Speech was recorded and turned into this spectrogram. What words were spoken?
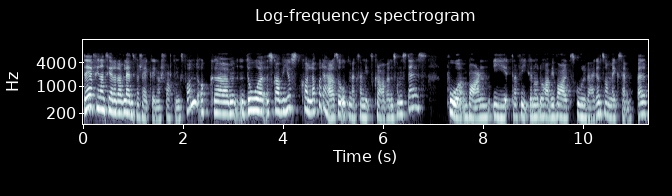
Det är finansierat av Länsförsäkringars forskningsfond och ehm, då ska vi just kolla på det här, alltså uppmärksamhetskraven som ställs på barn i trafiken och då har vi valt skolvägen som exempel.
